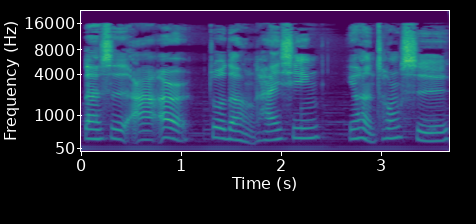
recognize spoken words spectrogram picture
但是阿二做得很开心，也很充实。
